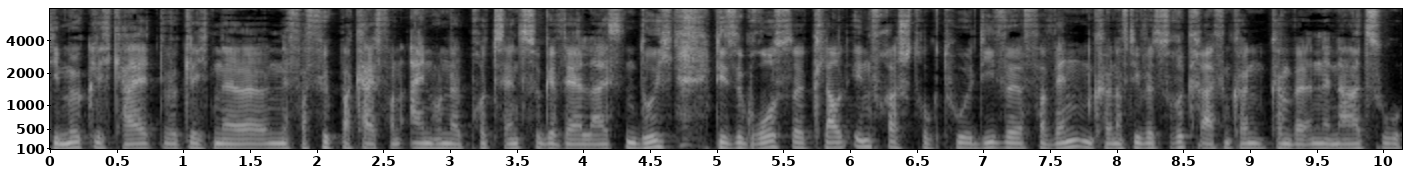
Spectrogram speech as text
die Möglichkeit, wirklich eine, eine Verfügbarkeit von 100 Prozent zu gewährleisten. Durch diese große Cloud-Infrastruktur, die wir verwenden können, auf die wir zurückgreifen können, können wir eine nahezu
